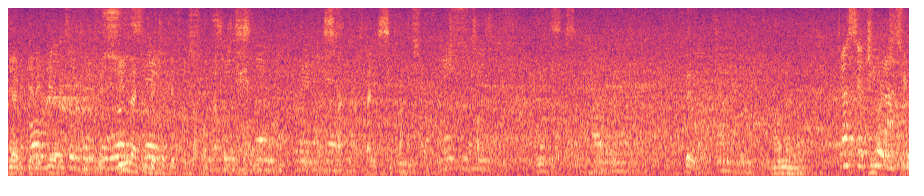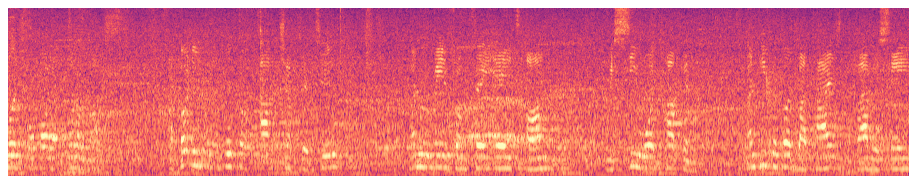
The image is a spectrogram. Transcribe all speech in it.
Thank you, Just a few last words for all, all of us. According to the book of Acts chapter 2, when we read from 38 on, we see what happened. When people got baptized, Bible says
